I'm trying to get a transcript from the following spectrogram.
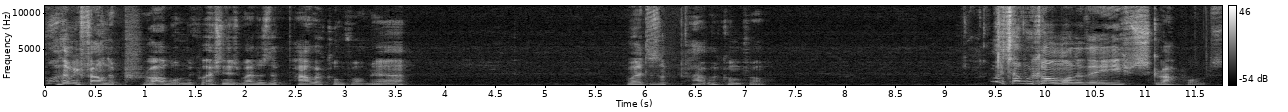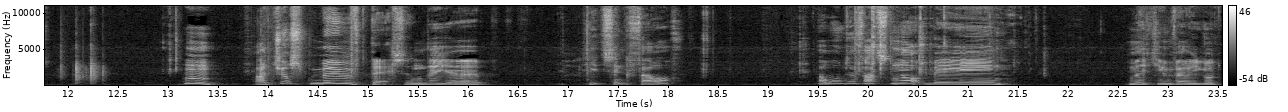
Well, I think we found a problem. The question is, where does the power come from? Yeah. Where does the power come from? Let's have a look on one of the scrap ones. Hmm. I just moved this and the uh, heatsink fell off. I wonder if that's not been making very good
